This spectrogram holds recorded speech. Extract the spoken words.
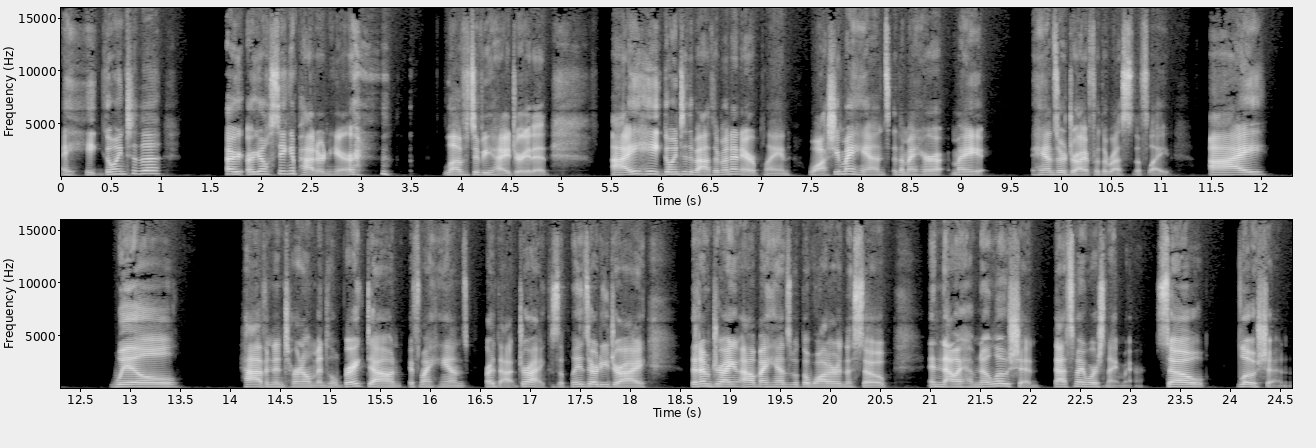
I hate going to the. Are, are y'all seeing a pattern here? Love to be hydrated. I hate going to the bathroom on an airplane, washing my hands, and then my hair, my hands are dry for the rest of the flight. I will have an internal mental breakdown if my hands are that dry because the plane's already dry. Then I'm drying out my hands with the water and the soap, and now I have no lotion. That's my worst nightmare. So, lotion.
